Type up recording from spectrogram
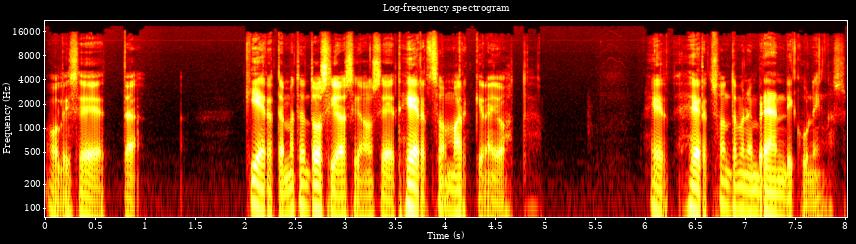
oli se, että kiertämätön tosiasia on se, että Hertz on markkinajohtaja. Hertz on tämmöinen brändikuningas.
